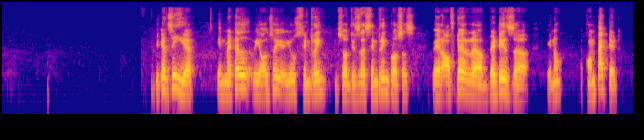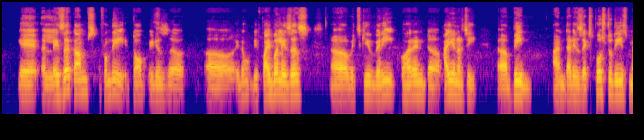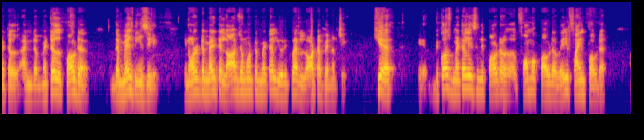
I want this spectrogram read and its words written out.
You can see here in metal we also use sintering. So this is a sintering process where after uh, bed is uh, you know compacted a, a, laser comes from the top. It is uh, uh, you know the fiber lasers uh, which give very coherent uh, high energy beam and that is exposed to these metal and the metal powder they melt easily. In order to melt a large amount of metal you require a lot of energy. Here eh, because metal is in the powder form of powder very fine powder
